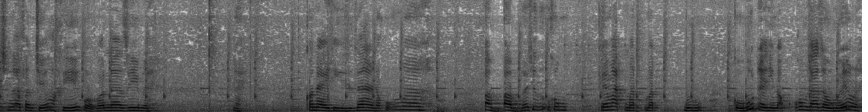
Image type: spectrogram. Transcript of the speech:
chính là phần chế hòa khí của con à, Jim này. Này con này thì thực ra là nó cũng uh, ẩm ẩm thôi chứ cũng không cái mặt mặt mặt bùng cổ hút này thì nó cũng không ra dầu mấy đâu này.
